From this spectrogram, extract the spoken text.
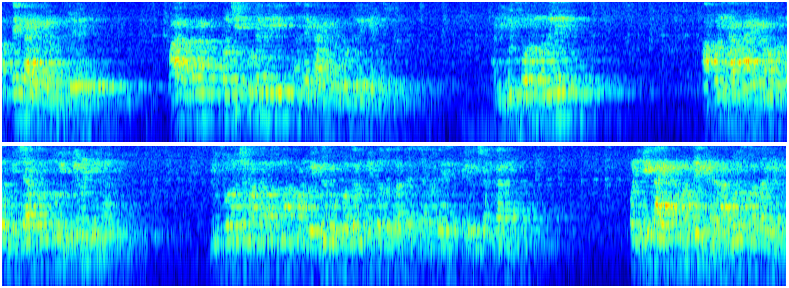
असे कार्यक्रम म्हणजे फार आता क्वचित कुठेतरी असे कार्यक्रम कुठेतरी घेत असतो. आणि युथ फोरममध्ये आपण ह्या कार्यक्रमाबद्दल विचार करून तो इम्प्लिमेंट केला. युथ फोरमच्या माध्यमातून आपण वेगवेगळे उपक्रम घेतच असतात त्यांच्यामध्ये वेगळी शंका नाही. पण हे कार्यक्रम असे घेणं रांगोळी स्पर्धा घेणं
